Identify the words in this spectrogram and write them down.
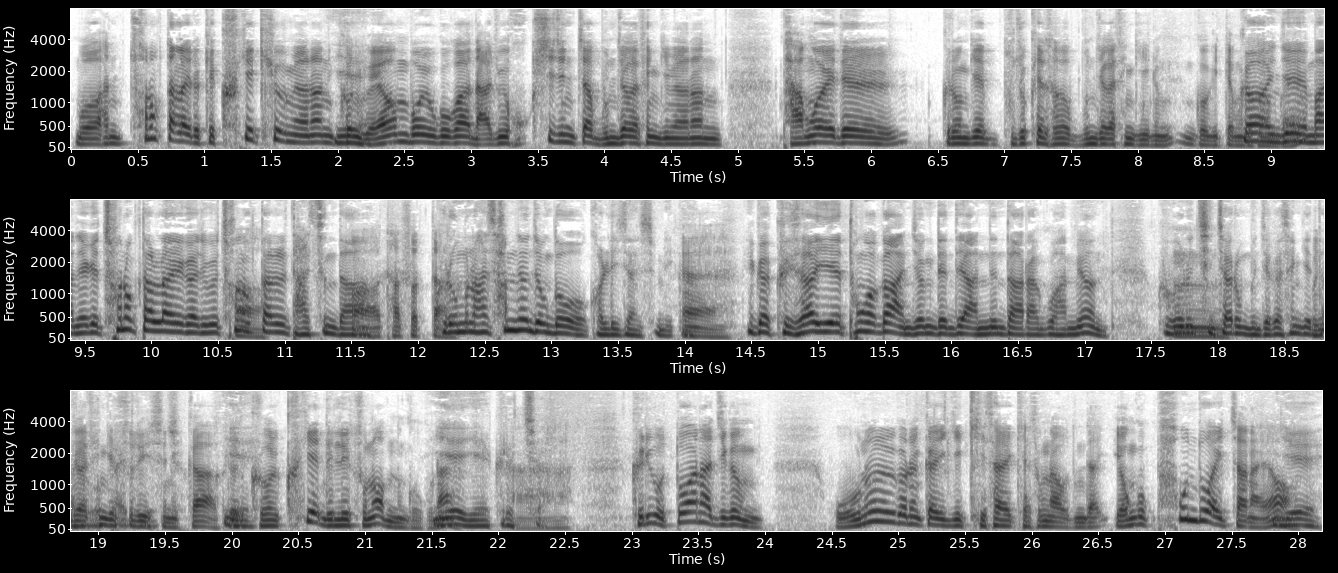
뭐한 천억 달러 이렇게 크게 키우면은 그건 예. 외환 보유고가 나중에 혹시 진짜 문제가 생기면은 방어해야 될 그런 게 부족해서 문제가 생기는 거기 때문에 그러니까? 이제 만약에 천억 달러 해가지고 천억 어. 달러를 다 쓴다. 아, 다 썼다. 그러면 한 3년 정도 걸리지 않습니까? 예. 그러니까 그 사이에 통화가 안정되지 않는다라고 하면 그거는 음. 진짜로 문제가 생긴다. 문제가 생길 수도 있으니까 그래서 예. 그걸 크게 늘릴 수는 없는 거구나. 예, 예, 그렇죠. 아, 그리고 또 하나 지금 오늘 그러니까 이게 기사에 계속 나오던데 영국 파운드화 있잖아요. 예,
